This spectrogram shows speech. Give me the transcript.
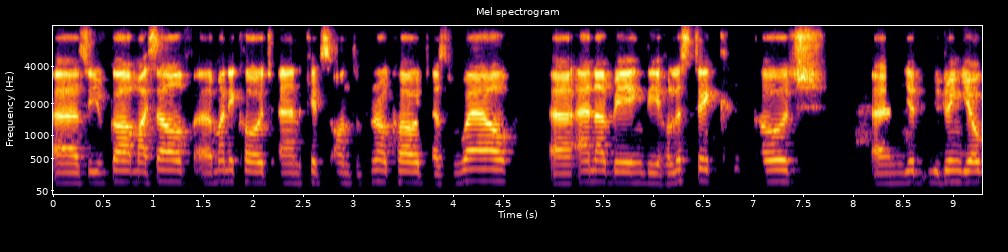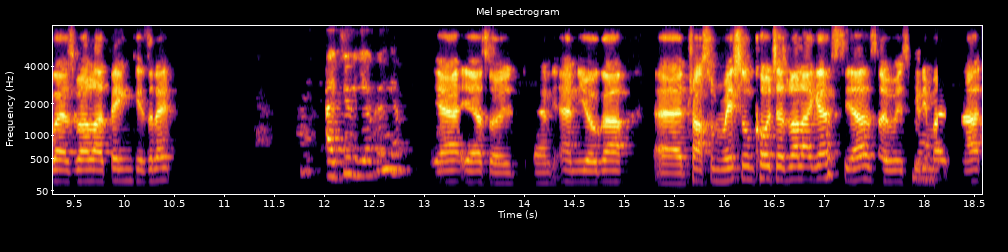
Uh, so you've got myself, uh, money coach, and kids entrepreneur coach as well. Uh, Anna being the holistic coach, and you're, you're doing yoga as well, I think, isn't it? I do yoga, yeah. Yeah, yeah. So and and yoga, uh, transformational coach as well, I guess. Yeah. So it's pretty yeah. much that.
